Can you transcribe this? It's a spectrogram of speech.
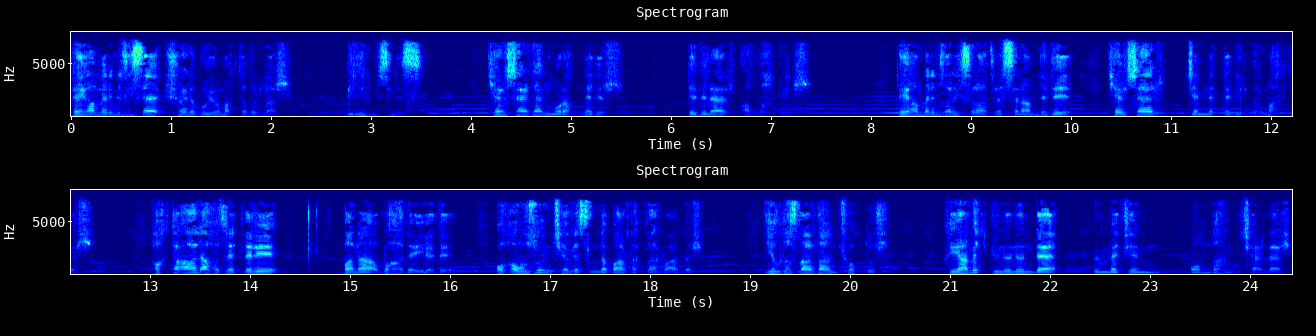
Peygamberimiz ise şöyle buyurmaktadırlar. Bilir misiniz? Kevser'den murat nedir? Dediler Allah bilir. Peygamberimiz aleyhissalatü vesselam dedi. Kevser cennette bir ırmaktır. Hak Teala Hazretleri bana vaat eyledi. O havuzun çevresinde bardaklar vardır. Yıldızlardan çoktur. Kıyamet gününün de ümmetim ondan içerler.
